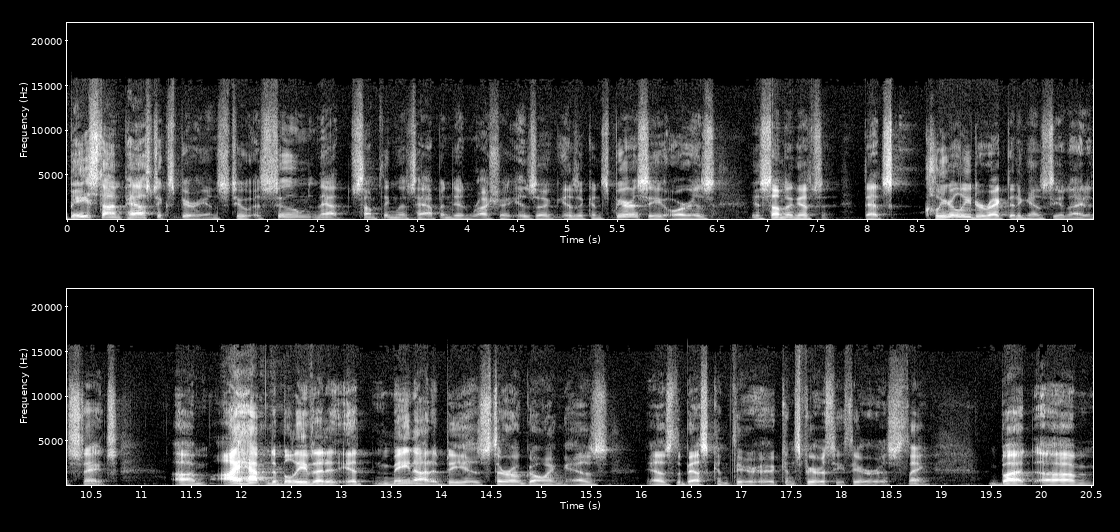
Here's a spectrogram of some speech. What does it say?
based on past experience, to assume that something that's happened in Russia is a, is a conspiracy or is, is something that's, that's clearly directed against the United States. Um, I happen to believe that it, it, may not be as thoroughgoing as, as the best con conspiracy theorists think. But um,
